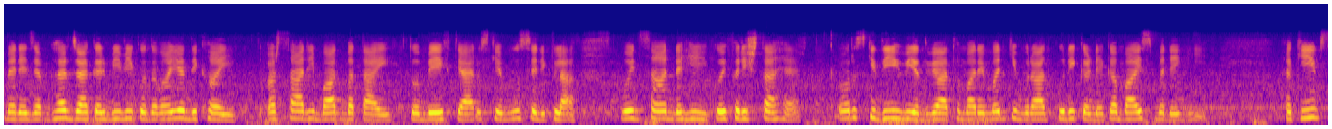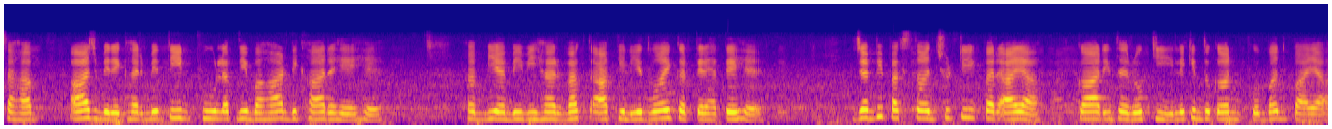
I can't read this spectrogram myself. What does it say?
میں نے جب گھر جا کر بیوی کو دوائیاں دکھائیں اور ساری بات بتائی تو بے اختیار اس کے منہ سے نکلا۔ وہ انسان نہیں، کوئی فرشتہ ہے۔ اور اس کی دی ہوئی ادویات ہمارے من کی مراد پوری کرنے کا باعث بنے گی۔ حکیم صاحب، آج میرے گھر میں تین پھول اپنی بہار دکھا رہے ہیں۔ ہم میاں بیوی ہر وقت آپ کے لیے دعائیں کرتے رہتے ہیں۔ جب بھی پاکستان چھٹی پر آیا، کار ادھر روکی لیکن دکان کو بند پایا۔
